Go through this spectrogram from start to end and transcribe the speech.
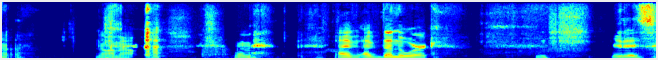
Uh-uh. No, I'm out. I'm- I've I've done the work. It is.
